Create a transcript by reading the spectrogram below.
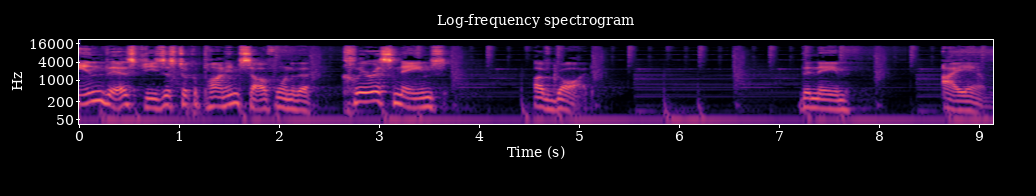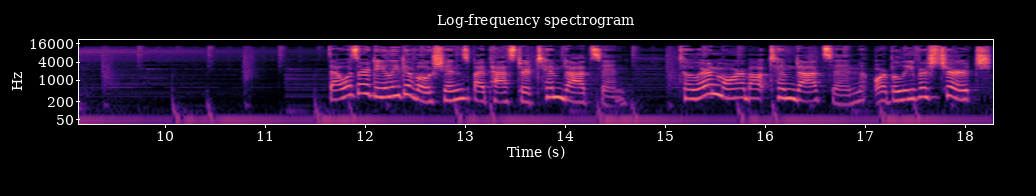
In this, Jesus took upon himself one of the clearest names of God the name I am. That was our daily devotions by Pastor Tim Dodson. To learn more about Tim Dodson or Believers Church,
